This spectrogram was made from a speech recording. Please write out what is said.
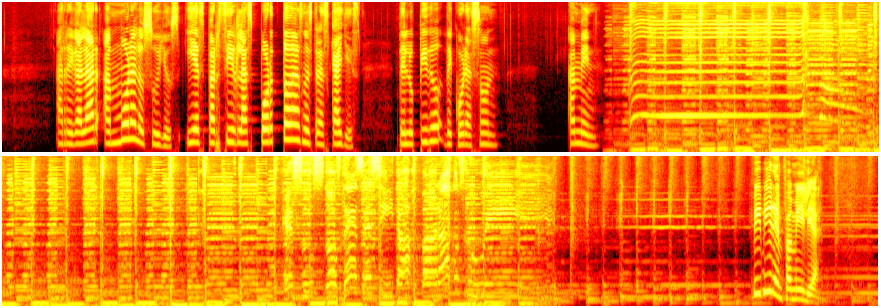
a regalar amor a los suyos y esparcirlas por todas nuestras calles. Te lo pido de corazón. Amén. Jesús nos necesita para construir. Vivir en familia.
